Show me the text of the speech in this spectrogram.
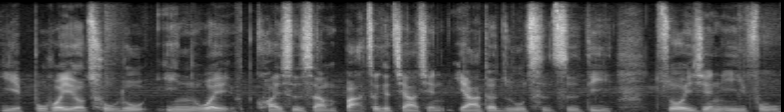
也不会有出路，因为快时尚把这个价钱压得如此之低，做一件衣服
